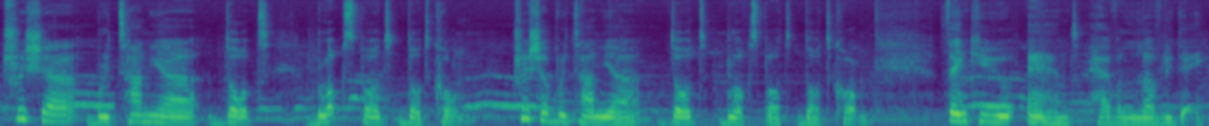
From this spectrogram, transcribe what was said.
trishabritannia.blogspot.com. trishabritannia.blogspot.com. Thank you and have a lovely day.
